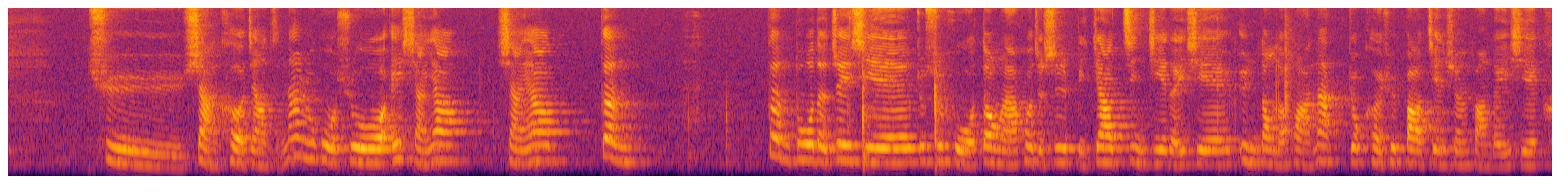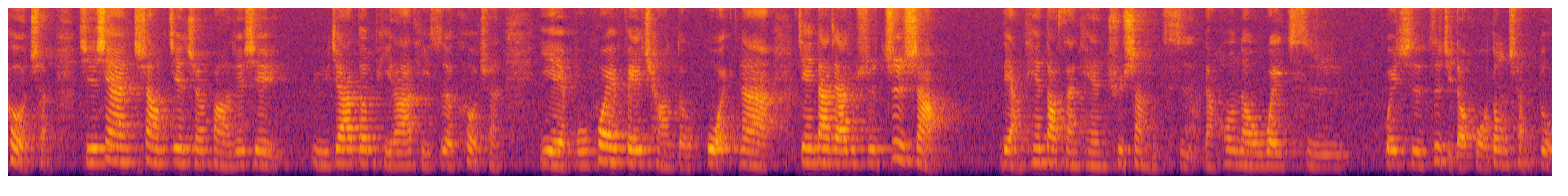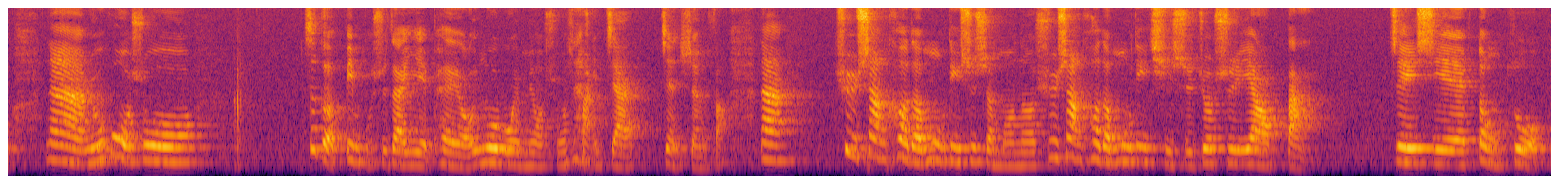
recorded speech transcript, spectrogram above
去上课这样子。那如果说哎想要想要更更多的这些就是活动啊，或者是比较进阶的一些运动的话，那就可以去报健身房的一些课程。其实现在上健身房的这些瑜伽跟皮拉提斯的课程也不会非常的贵。那建议大家就是至少两天到三天去上一次，然后呢维持维持自己的活动程度。那如果说这个并不是在夜配哦，因为我也没有说哪一家。健身房，那去上课的目的是什么呢？去上课的目的其实就是要把这些动作，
